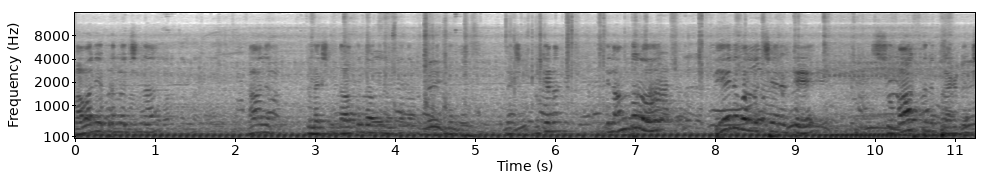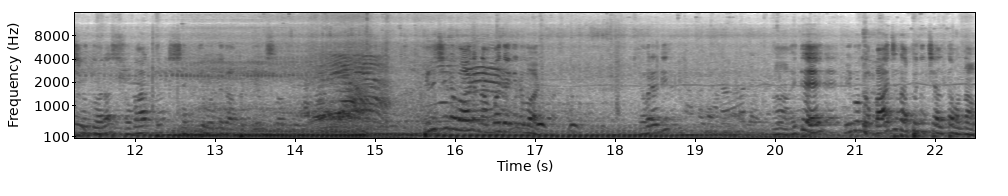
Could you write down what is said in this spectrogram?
భవానీ ఎప్పుడన్నా వచ్చిందా? రాలేదు లక్ష్మి దాక్కుని దాక్కుని లక్ష్మి ఓకేనా? వీళ్ళందరూ దేని వల్ల వచ్చారంటే సువార్తని ప్రకటించడం ద్వారా శుభార్తకి శక్తి ఉంది కాబట్టి దేవుని స్తోత్రం. పిలిచిన వాడు నమ్మదగిన వాడు. ఎవరండి? అయితే మీకు ఒక బాధ్యత అప్పగించి వెళ్తా ఉన్నాం.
